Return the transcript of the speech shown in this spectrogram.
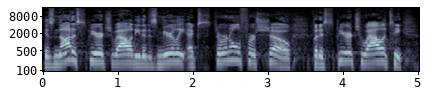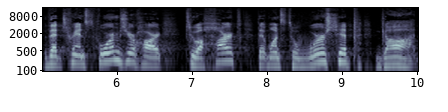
is not a spirituality that is merely external for show, but a spirituality that transforms your heart to a heart that wants to worship God.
